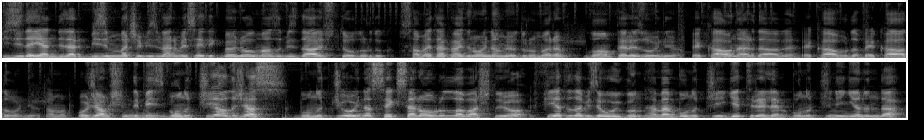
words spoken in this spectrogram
Bizi de yendiler. Bizim maçı biz vermeseydik böyle olmazdı. Biz daha üstte olurduk. Samet Akaydın oynamıyordur umarım. Luan Perez oynuyor. BKO nerede abi? BKO burada. BKO da oynuyor. Tamam. Hocam şimdi biz Bonucci'yi alacağız. Bonucci oyuna 80 overall'la başlıyor. Fiyatı da bize uygun. Hemen Bonucci'yi getirelim. Bonucci'nin yanında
